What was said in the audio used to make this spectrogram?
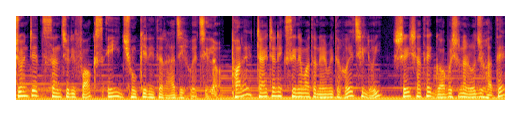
টোয়েন্টিথ সেঞ্চুরি ফক্স এই ঝুঁকি নিতে রাজি হয়েছিল। ফলে টাইটানিক সিনেমা তো নির্মিত হয়েছিলই, সেই সাথে গবেষণার অজুহাতে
